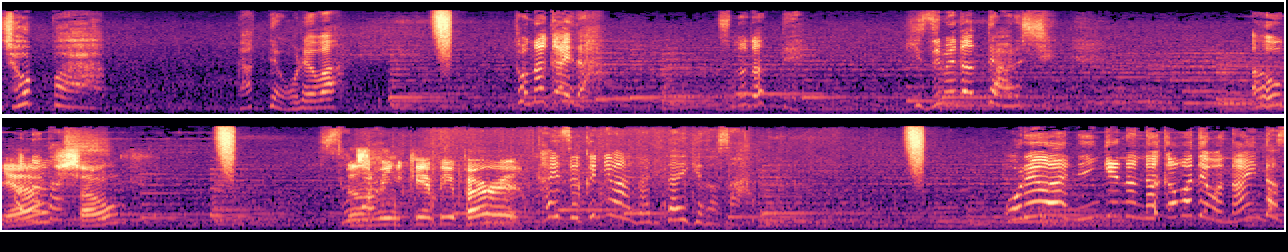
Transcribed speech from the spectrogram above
チョッパーだって俺はトナカイだ角だってひずめだってあるし青パ Yeah, だし so? そりゃ Doesn't mean you can't be a pirate. 海賊にはなりたいけどさ俺は人間の仲間ではないんだぞ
